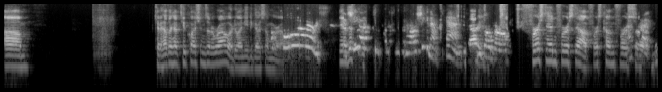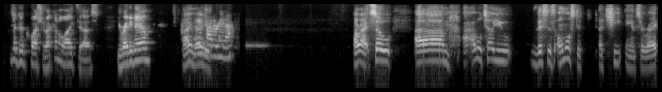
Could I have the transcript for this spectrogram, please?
Um, Can Heather have two questions in a row, or do I need to go somewhere Of else? course. Yeah, if she has two questions in a row, she can have ten. Yeah. Go, girl. first in, first out. First come, first That's serve. right. This is a good question. I kind of like this. You ready, Dan? I'm Hey, ready. Katarina. All right. So um, I, I will tell you this is almost a, a cheat answer, right?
